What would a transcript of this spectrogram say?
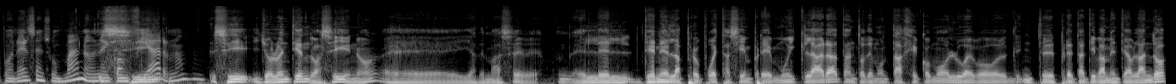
ponerse en sus manos ¿no? y confiar, sí, ¿no? Sí, yo lo entiendo así, ¿no? Eh, y además eh, él, él tiene las propuestas siempre muy claras, tanto de montaje como luego interpretativamente hablando,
